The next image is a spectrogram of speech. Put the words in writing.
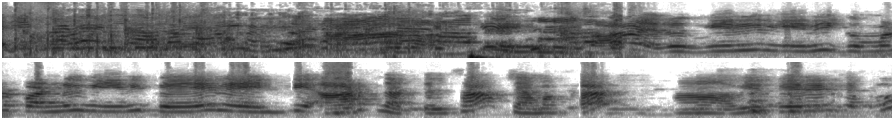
Excellent. చాలా బాగుంది. వీరి వీరి గుమ్మడి పండు వీరి పేరేంటి ఆడుతున్నారు తెలుసా చమక్క ఆ, వీరి పేరేంటి చెప్పు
